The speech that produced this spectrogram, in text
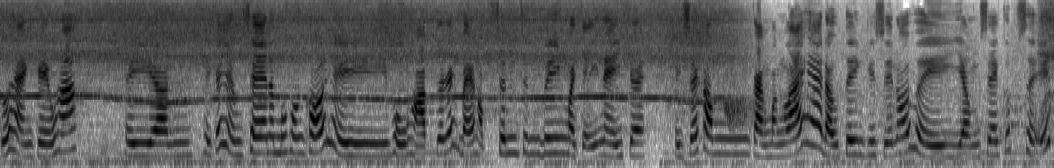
cửa hàng Kiều ha thì ờ, thì cái dòng xe 50 phân khối thì phù hợp cho các bạn học sinh sinh viên mà chị này thì sẽ không cần bằng lái ha. đầu tiên thì sẽ nói về dòng xe cúp CX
